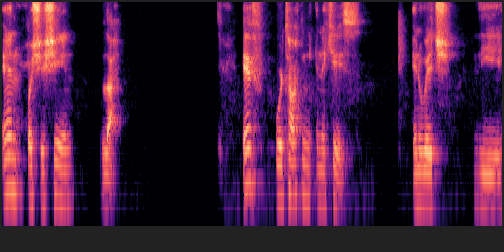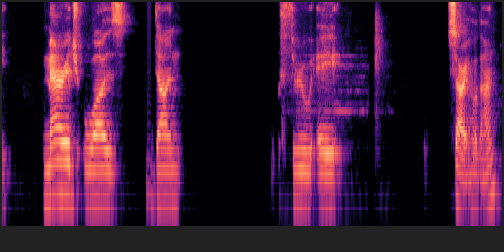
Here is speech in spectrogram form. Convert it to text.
אין חוששים לה. If we're talking in a case in which the marriage was done through a sorry, hold on.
